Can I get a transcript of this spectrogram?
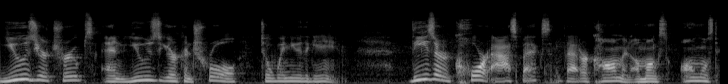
use your troops and use your control to win you the game. These are core aspects that are common amongst almost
